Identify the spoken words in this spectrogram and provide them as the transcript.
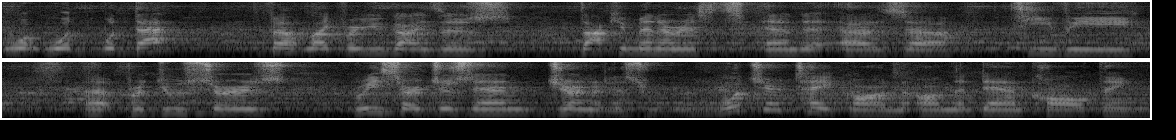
what, what what that felt like for you guys as documentarists and as uh, TV uh, producers, researchers, and journalists. What's your take on on the Dan Call thing?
